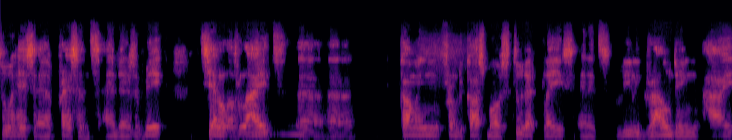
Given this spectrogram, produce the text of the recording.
to his uh, presence. And there's a big channel of light uh, uh, coming from the cosmos to that place. And it's really grounding high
